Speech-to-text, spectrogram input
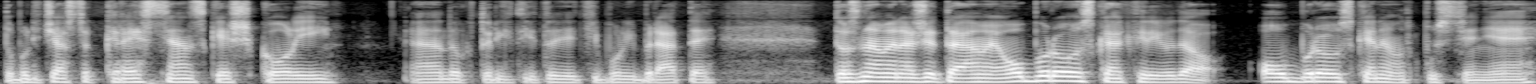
To boli často kresťanské školy, do ktorých títo deti boli braté. To znamená, že tam je obrovská krivda, obrovské neodpustenie,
